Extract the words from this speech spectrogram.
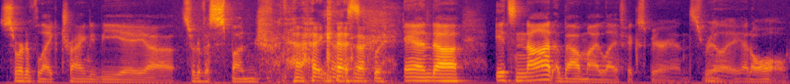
sort of like trying to be a uh, sort of a sponge for that, I guess. exactly. And uh, it's not about my life experience really at all.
